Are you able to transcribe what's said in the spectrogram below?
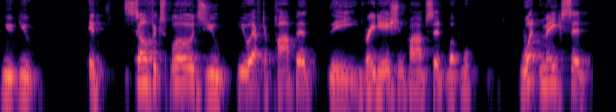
you you it self explodes. You you have to pop it. The radiation pops it. What what makes it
